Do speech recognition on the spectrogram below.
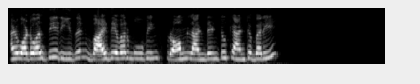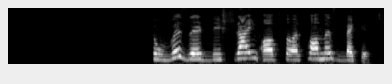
And what was the reason why they were moving from London to Canterbury? To visit the shrine of Sir Thomas Becket.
